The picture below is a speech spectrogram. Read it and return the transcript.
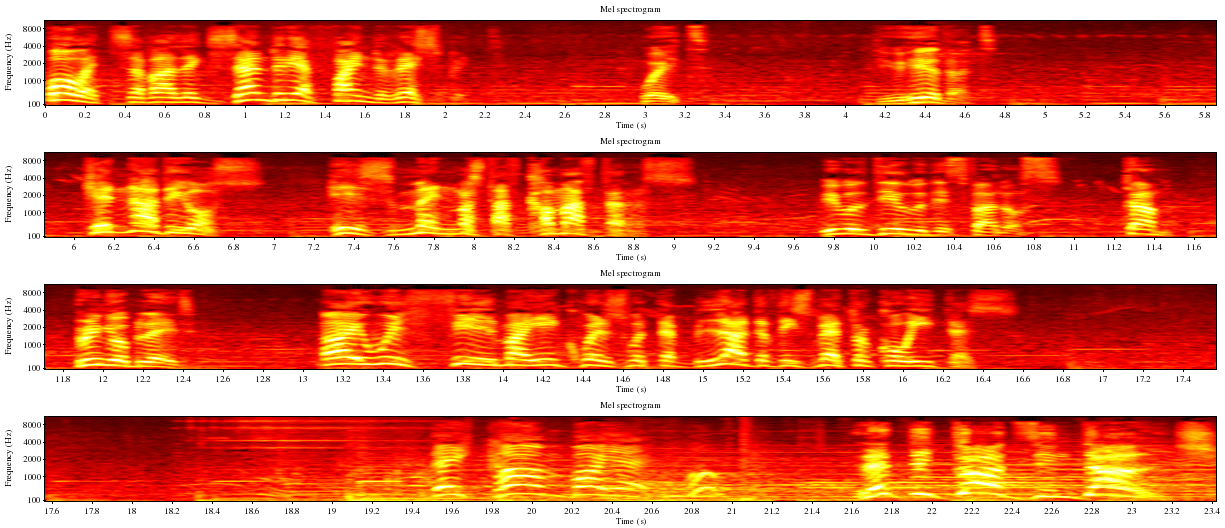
poets of Alexandria find respite. Wait. Do you hear that? Gennadios! His men must have come after us. We will deal with this, Phanos. Come, bring your blade. I will fill my inkwells with the blood of these Metrocoites. They come, Bayek! Let the gods indulge!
